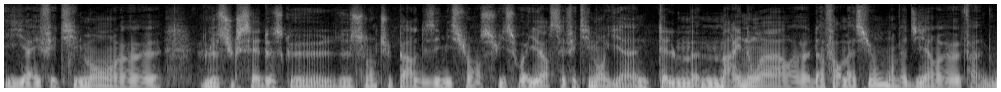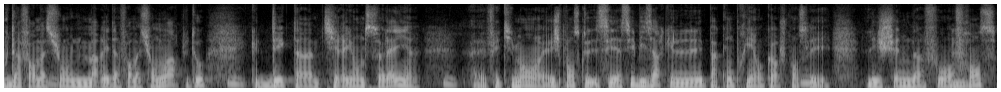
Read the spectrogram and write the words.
il y a effectivement le succès de ce, que, de ce dont tu parles, des émissions en Suisse ou ailleurs. C'est effectivement, il y a une telle marée noire d'informations, on va dire, enfin, ou d'informations, une marée d'informations noires plutôt, que dès que tu as un petit rayon de soleil, euh, effectivement, et je pense que c'est assez bizarre qu'ils ne l'aient pas compris encore, je pense, les, les chaînes d'infos en France,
